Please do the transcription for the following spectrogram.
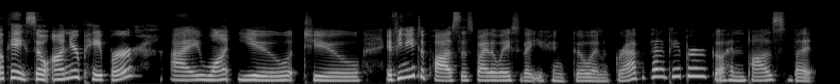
Okay, so on your paper, I want you to, if you need to pause this, by the way, so that you can go and grab a pen and paper, go ahead and pause. But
